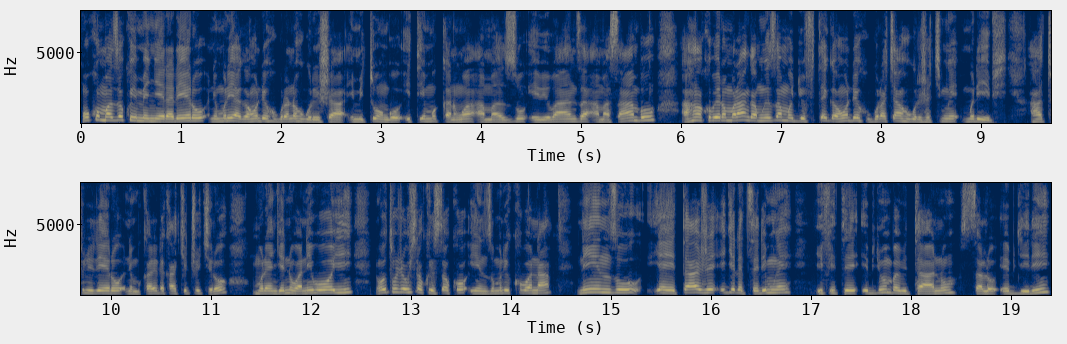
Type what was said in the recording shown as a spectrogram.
Nk'uko umaze kwimenyera rero ni muri ya gahunda yo kugura no kugurisha imitungo itimukanwa amazu ibibanza amasambu aha kubera umuranga mwiza mu gihe ufite gahunda yo kugura cyangwa kugurisha kimwe muri ibi. Aha turi rero ni mu karere ka Kicukiro umurenge ni wa Niboyi ni ho tuje gushyira ku isoko iyi nzu muri kubona ni inzu ya etaje igeretse rimwe ifite ibyumba bitanu salo ebyiri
